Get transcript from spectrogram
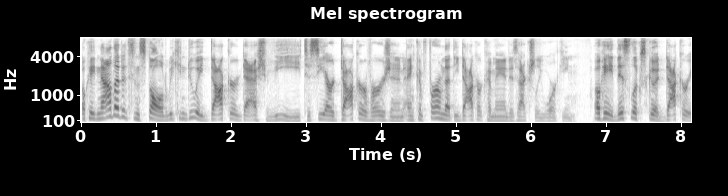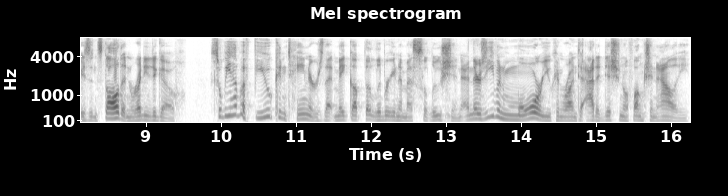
Okay, now that it's installed, we can do a docker-v to see our Docker version and confirm that the Docker command is actually working. Okay, this looks good. Docker is installed and ready to go. So we have a few containers that make up the LibreNMS solution, and there's even more you can run to add additional functionality,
